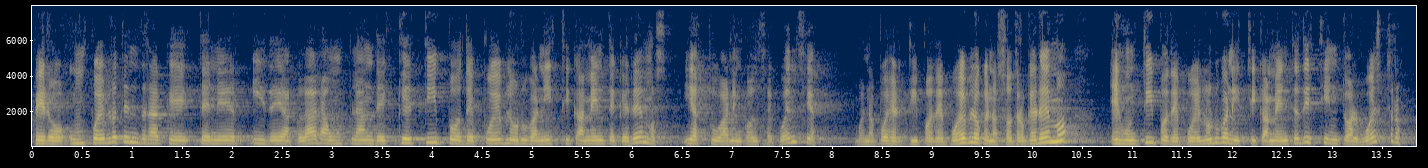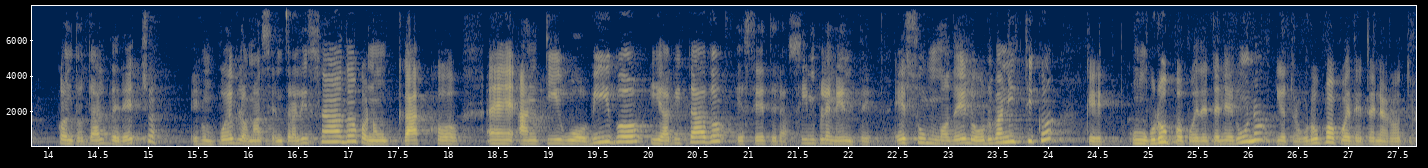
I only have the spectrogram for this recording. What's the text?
pero un pueblo tendrá que tener idea clara, un plan de qué tipo de pueblo urbanísticamente queremos y actuar en consecuencia. Bueno, pues el tipo de pueblo que nosotros queremos es un tipo de pueblo urbanísticamente distinto al vuestro, con total derecho. Es un pueblo más centralizado, con un casco eh, antiguo vivo y habitado, etcétera. Simplemente es un modelo urbanístico que un grupo puede tener uno y otro grupo puede tener otro.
